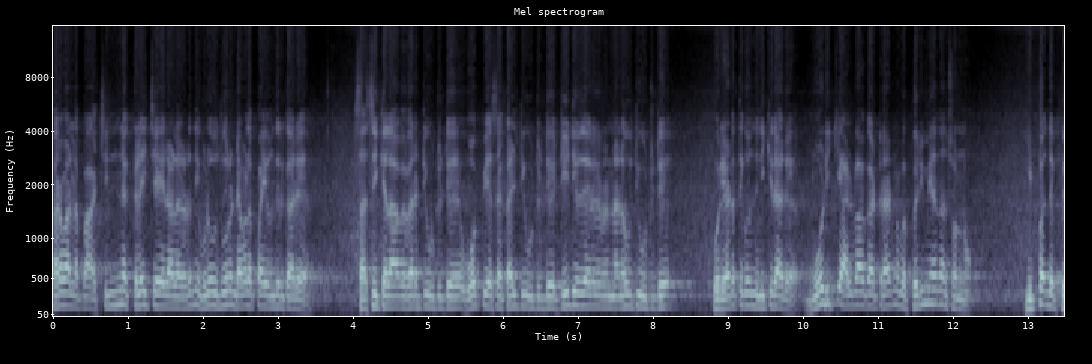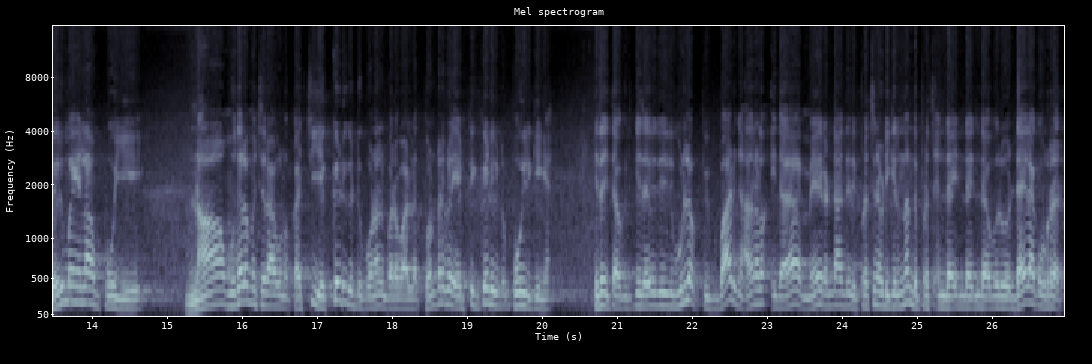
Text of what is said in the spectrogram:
பரவாயில்லப்பா சின்ன கிளை செயலாளர் இருந்து தூரம் டெவலப் ஆகி வந்திருக்காரு. சசிகலாவை விரட்டி விட்டுட்டு ஓபிஎஸ்ஸை கழட்டி விட்டுட்டு டிடி விஜயகரனை நவுத்தி விட்டுட்டு ஒரு இடத்துக்கு வந்து நிற்கிறாரு மோடிக்கு அல்வா காட்டுறாரு நம்ம பெருமையாக தான் சொன்னோம். இப்போ இந்த பெருமையெல்லாம் போய் நான் முதலமைச்சர் ஆகணும் கட்சி எக்கேடு கெட்டு போனாலும் பரவாயில்ல. தொண்டர்கள் எட்டு கேடு கெட்டு போயிருக்கீங்க. இதை இதை இது இது உள்ள இப்போ பாருங்க. அதனால தான் இதை மே ரெண்டாம் தேதி பிரச்சனை வெடிக்கிறதுனா இந்த பிரச்சனை இந்த இந்த இந்த ஒரு டைலாக் விடுறாரு.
